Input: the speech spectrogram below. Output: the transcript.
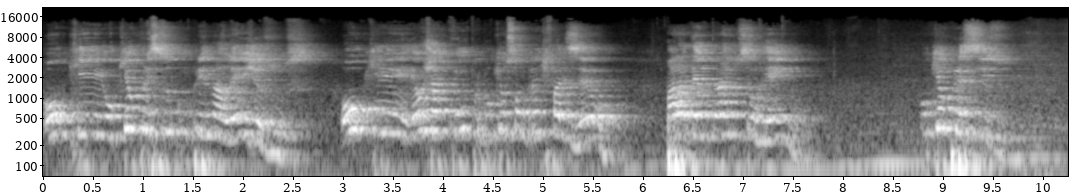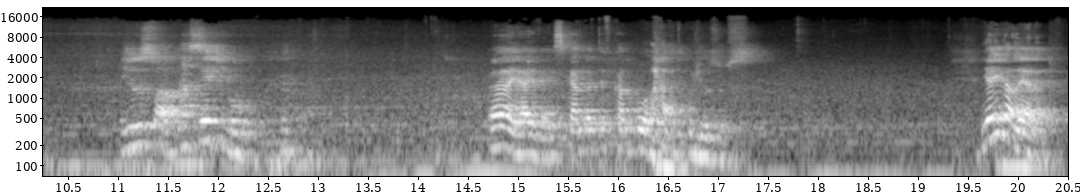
Ou que, o que eu preciso cumprir na lei, Jesus? Ou que eu já cumpro porque eu sou um grande fariseu, para adentrar no seu reino? O que eu preciso? E Jesus fala: nascer de novo. Ai, ai, velho, esse cara deve ter ficado bolado com Jesus. E aí, galera,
